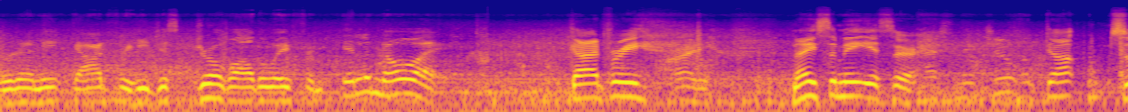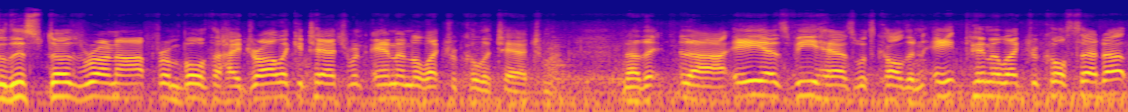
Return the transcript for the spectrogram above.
We're going to meet Godfrey. He just drove all the way from Illinois. Godfrey, Alrighty. nice to meet you, sir. Nice to meet you. hooked up. So this does run off from both a hydraulic attachment and an electrical attachment. Now the uh, ASV has what's called an 8-pin electrical setup.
